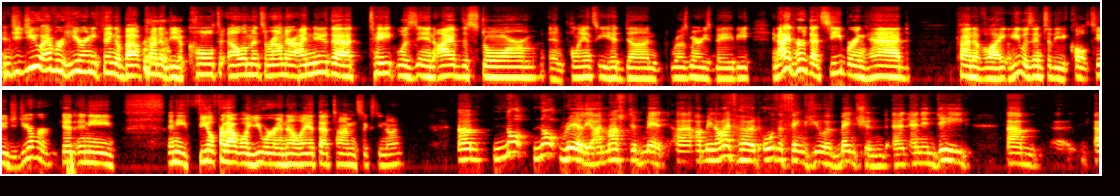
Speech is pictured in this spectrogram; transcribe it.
And did you ever hear anything about kind of the occult elements around there? I knew that Tate was in Eye of the Storm and Polanski had done Rosemary's Baby. And I had heard that Sebring had kind of like he was into the occult too. Did you ever get any any feel for that while you were in LA at that time in '69? Um, not not really. I must admit. Uh, I mean, I've heard all the things you have mentioned, and and indeed, um, uh,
